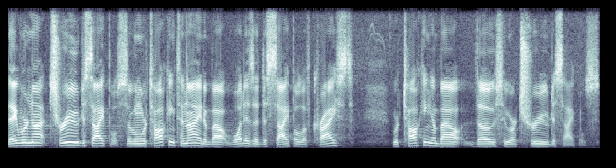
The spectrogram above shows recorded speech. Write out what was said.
They were not true disciples. So when we're talking tonight about what is a disciple of Christ, we're talking about those who are true disciples.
